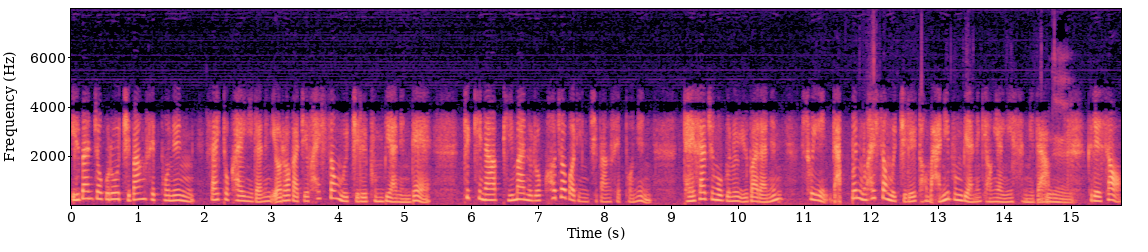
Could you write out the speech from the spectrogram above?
일반적으로 지방세포는 사이토카인이라는 여러 가지 활성 물질을 분비하는데 특히나 비만으로 커져버린 지방세포는 대사증후군을 유발하는 소위 나쁜 활성 물질을 더 많이 분비하는 경향이 있습니다. 네. 그래서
